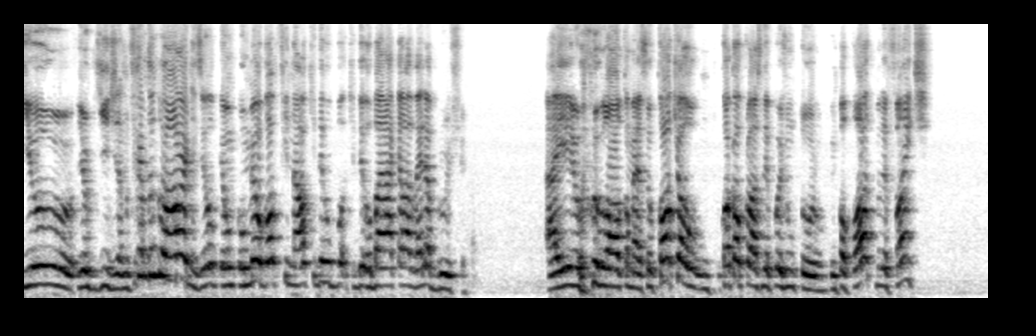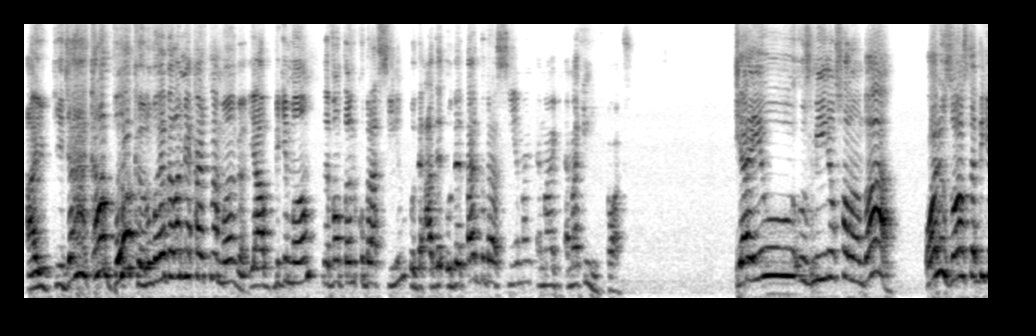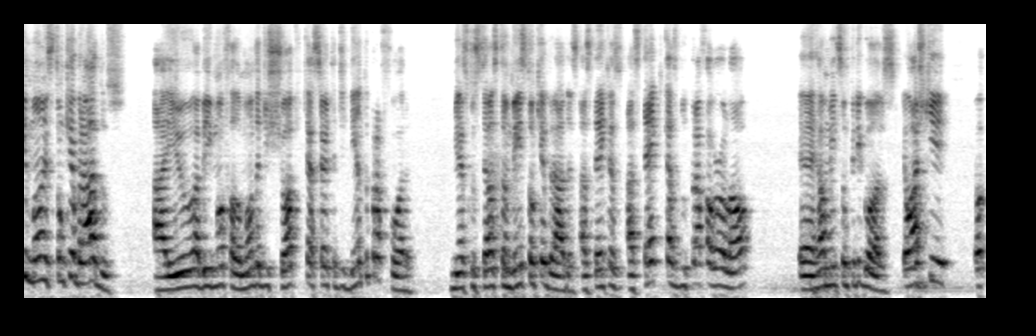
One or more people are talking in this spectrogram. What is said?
e o, e o Kid, não fica me dando ordens. Eu, eu- o meu golpe final que, derrubou, que derrubará aquela velha bruxa. Aí o LOL começa. Qual que, é o, qual que é o próximo depois de um touro? Um hipopótamo, um elefante? Aí o Kid, ah, cala a boca, eu não vou revelar minha carta na manga. E a Big Mom levantando com o bracinho. O, de- de- o detalhe do bracinho é, é, ma- é magnífico, eu acho. E aí o- os Minions falando, ah, olha os ossos da Big Mom, estão quebrados. Aí o- a Big Mom fala, uma onda de choque que acerta de dentro para fora. Minhas costelas também estão quebradas. As técnicas, as técnicas do Trafalgar Law é, realmente são perigosas. Eu acho que.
